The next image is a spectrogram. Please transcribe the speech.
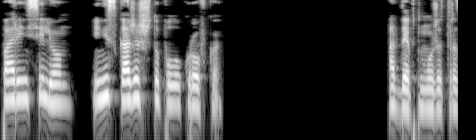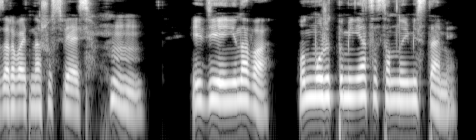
Парень силен, и не скажешь, что полукровка. Адепт может разорвать нашу связь. Хм, идея не нова. Он может поменяться со мной местами.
